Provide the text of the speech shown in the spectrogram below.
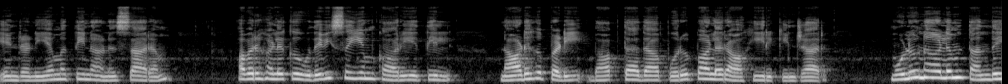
என்ற நியமத்தின் அனுசாரம் அவர்களுக்கு உதவி செய்யும் காரியத்தில் நாடகப்படி பாப்தாதா பொறுப்பாளர் ஆகியிருக்கின்றார் முழு நாளும் தந்தை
